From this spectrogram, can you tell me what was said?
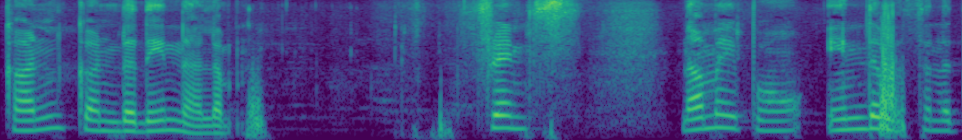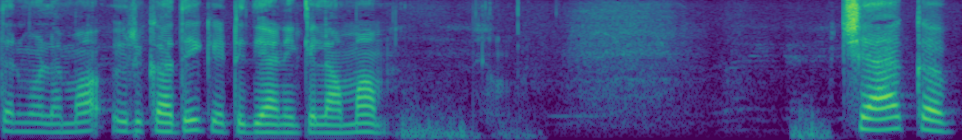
கண் கண்டதே நலம். ஃப்ரெண்ட்ஸ் நம்ம இப்போ இந்த வசனத்தின் மூலமாக ஒரு கதை கேட்டு தியானிக்கலாமா? ஜேக்கப்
